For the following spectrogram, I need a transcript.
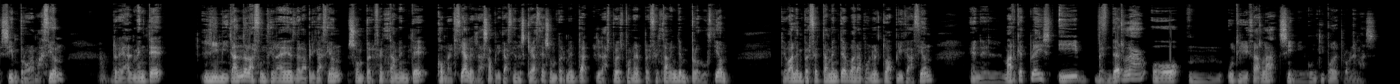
sin programación realmente limitando las funcionalidades de la aplicación son perfectamente comerciales. Las aplicaciones que haces son las puedes poner perfectamente en producción. Te valen perfectamente para poner tu aplicación en el marketplace y venderla o mm, utilizarla sin ningún tipo de problemas.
